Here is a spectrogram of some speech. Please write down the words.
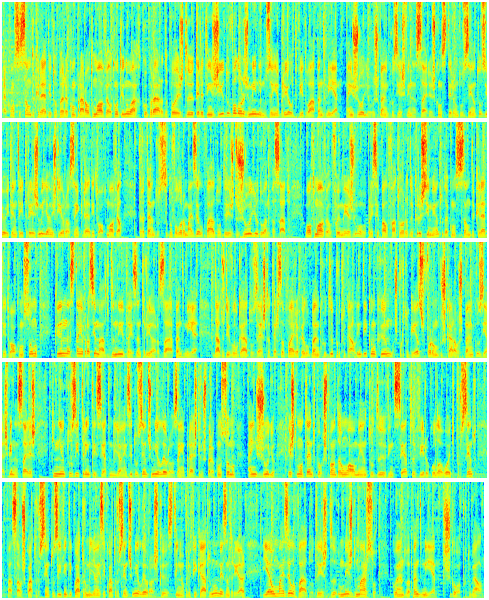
Concessão de crédito para comprar automóvel continua a recuperar depois de ter atingido valores mínimos em abril devido à pandemia. Em julho, os bancos e as financeiras concederam 283 milhões de euros em crédito automóvel, tratando-se do valor mais elevado desde julho do ano passado. O automóvel foi mesmo o principal fator de crescimento da concessão de crédito ao consumo, que se tem aproximado de níveis anteriores à pandemia. Dados divulgados esta terça-feira pelo Banco de Portugal indicam que os portugueses foram buscar aos bancos e às financeiras 537 milhões e 200 mil euros em empréstimos para consumo em julho. Este montante corresponde a um aumento de 27,8% face aos 424 milhões e 400 mil euros que se tinham verificado no mês anterior e é o mais elevado desde o mês de março, quando a pandemia chegou a Portugal.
